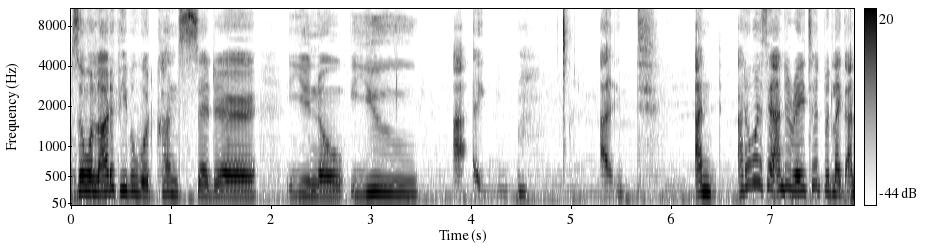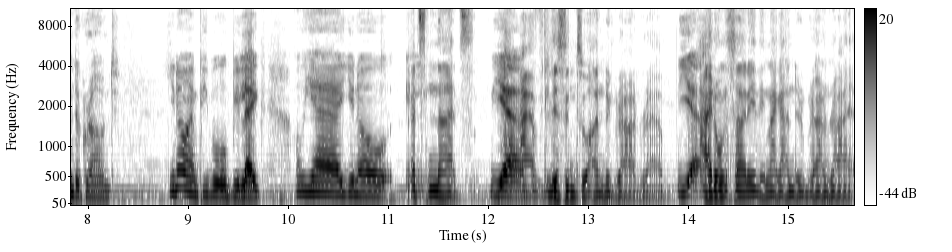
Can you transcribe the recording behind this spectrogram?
So a lot of people would consider, you know, you, I, I, and I don't want to say underrated, but like underground. You know, and people will be like, oh yeah, you know, that's nuts. Yeah. I've listened to underground rap. Yeah. I don't sound anything like underground ra-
